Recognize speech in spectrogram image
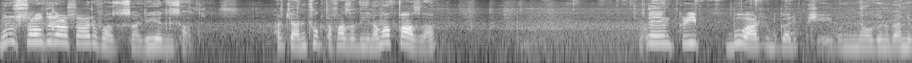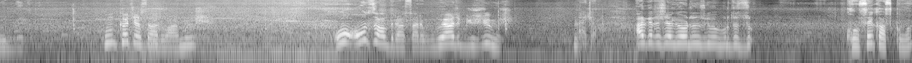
Bunun saldırı hasarı fazla sadece 7 saldırı. Yani çok da fazla değil ama fazla. Benim creep bu var. Bu garip bir şey. Bunun ne olduğunu ben de bilmiyorum. Bunun kaç hasar varmış? O 10 saldırı hasarı. Bu birazcık güçlüymüş. Ne? Arkadaşlar gördüğünüz gibi burada zı- konsey kaskı mı?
